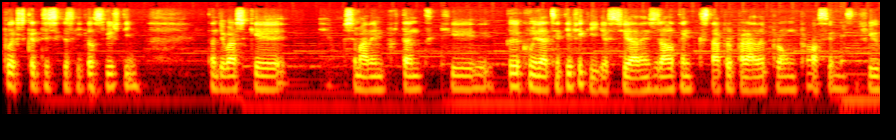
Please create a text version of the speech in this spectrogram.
pelas características que aqueles vírus tinham. Portanto, eu acho que é uma chamada importante que a comunidade científica e a sociedade em geral tem que estar preparada para um próximo desafio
